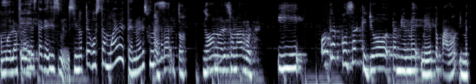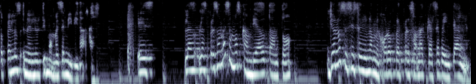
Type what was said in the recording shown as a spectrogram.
Como la frase Eh, esta que dices, si no te gusta, muévete, no eres una. Exacto. No, no eres un árbol. Y otra cosa que yo también me, me he topado y me topé en, los, en el último mes de mi vida es las, las personas hemos cambiado tanto. Yo no sé si soy una mejor o peor persona que hace 20 años.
